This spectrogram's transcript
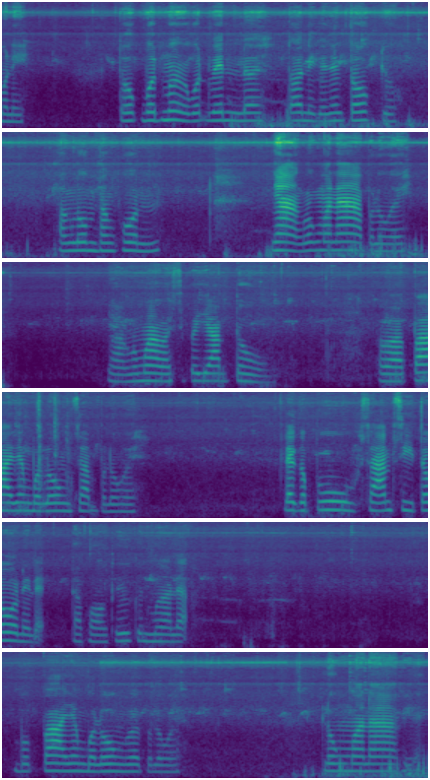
มานี่ตกบดมือบดเว้นเลย ตอนนี้ก็ยังตกอยู่ ทั้งลมทั้งพลย่างลงมาหน้าปะลุงไอ้ย่างลงมาว่าสิพยายามต่งเพราะว่าป้ายังบ่ลงจำปะลุงไอ้ได้กระปูสามสี่โต้นี่แหละตาพอถือขึ้นเมื่อแล้ว บป้ายังบ่ลงเลยไปลงเลยลงมาหน้าพี่เลย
